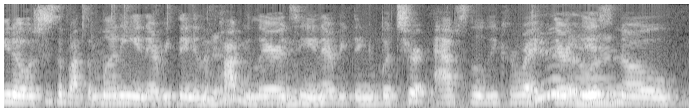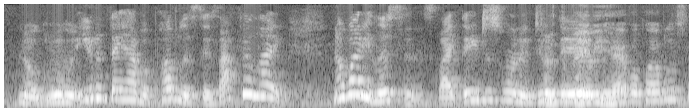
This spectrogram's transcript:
You know, it's just about the money and everything and the Yeah. popularity and Mhm. everything. But you're absolutely correct. Yeah, there is like- no no Mhm. grooming. Even if they have a publicist, I feel like nobody listens. Like they just want to do Does them. the baby have a publicist?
